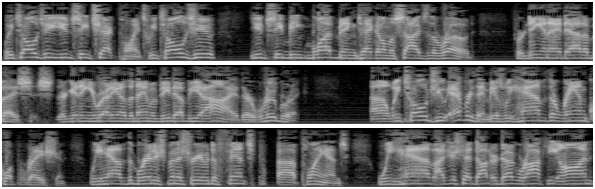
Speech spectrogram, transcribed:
We told you you'd see checkpoints. We told you you'd see being, blood being taken on the sides of the road for DNA databases. They're getting you ready under the name of DWI, their rubric. Uh, we told you everything because we have the Rand Corporation. We have the British Ministry of Defense uh, plans. We have, I just had Dr. Doug Rokke on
